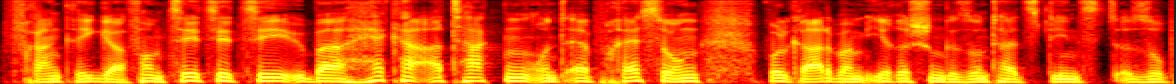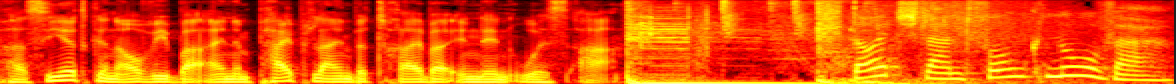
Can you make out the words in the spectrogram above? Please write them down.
Frank Rieger vom CCC über Hackerattacken und Erpressung, wohl gerade beim irischen Gesundheitsdienst so passiert, genau wie bei einem Pipeline-Betreiber in den USA. Deutschlandfunk Nova.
